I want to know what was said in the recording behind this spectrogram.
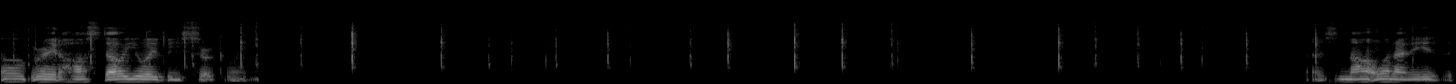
Oh great, hostile UAV circling. That's not what I needed.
